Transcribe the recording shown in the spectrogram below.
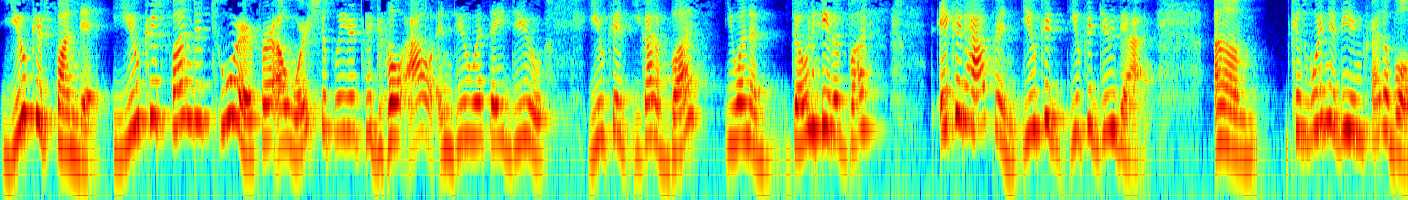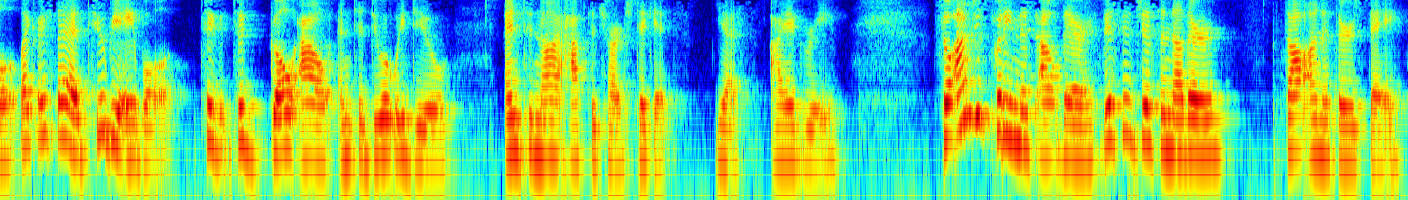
you could fund it. You could fund a tour for a worship leader to go out and do what they do. You could, you got a bus? You want to donate a bus? It could happen. You could, you could do that. Um, cause wouldn't it be incredible? Like I said, to be able to, to go out and to do what we do and to not have to charge tickets. Yes, I agree. So I'm just putting this out there. This is just another thought on a Thursday.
